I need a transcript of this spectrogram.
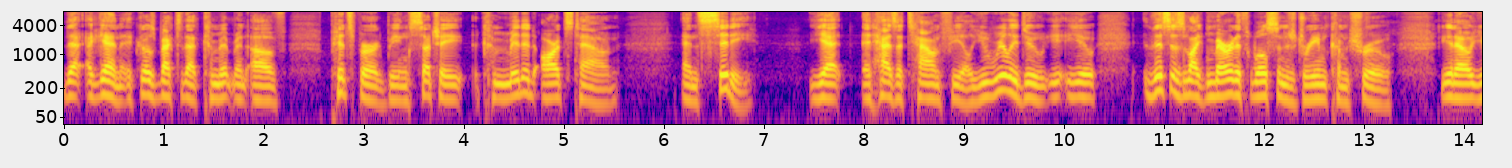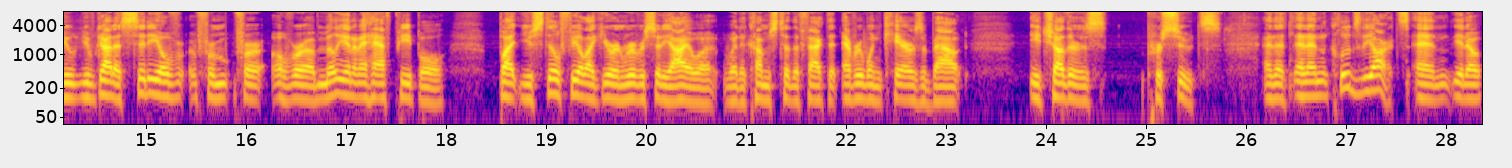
That again, it goes back to that commitment of Pittsburgh being such a committed arts town and city, yet it has a town feel. You really do. You, you this is like Meredith Willson's dream come true. You know, you you've got a city over from for over a million and a half people, but you still feel like you're in River City, Iowa when it comes to the fact that everyone cares about each other's pursuits and that and that includes the arts. And you know,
